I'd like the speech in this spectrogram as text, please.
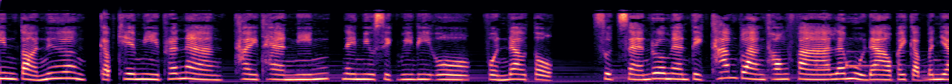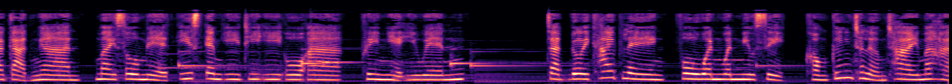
อินต่อเนื่องกับเคมีพระนาง ไทยแทนมิ้มในมิวสิกวิดีโอ ฝนดาวตก สุดแสนโรแมนติกท่ามกลางท้องฟ้าและหมู่ดาวไปกับบรรยากาศงาน My Soulmate is Meteor Premier Event จัดโดยค่ายเพลง 411 Music ของกึ้งเฉลิมชัยมหา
